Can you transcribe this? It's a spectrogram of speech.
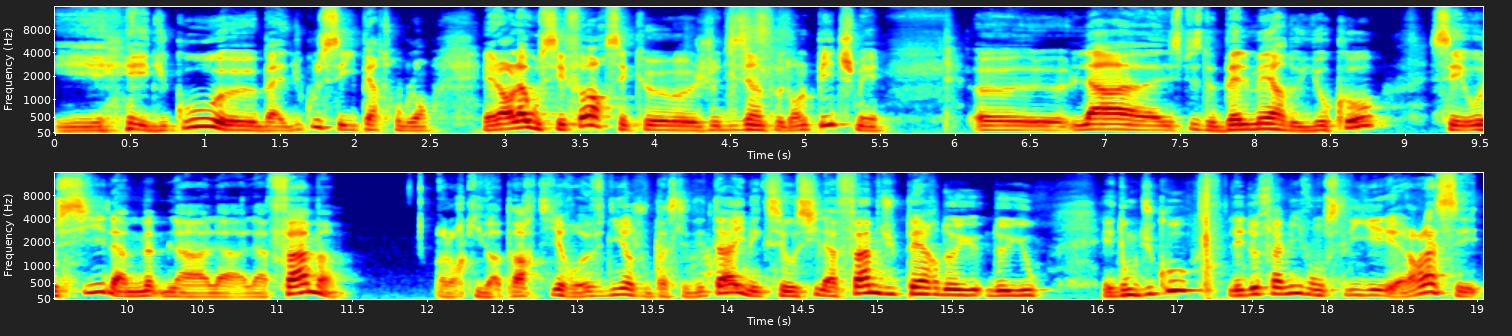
Et, et du coup, euh, bah, du coup, c'est hyper troublant. Et alors là où c'est fort, c'est que je le disais un peu dans le pitch, mais euh, la espèce de belle-mère de Yoko, c'est aussi la, la, la, femme, alors qui va partir, revenir, je vous passe les détails, mais que c'est aussi la femme du père de, de Yu. Et donc du coup, les deux familles vont se lier. Alors là, c'est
